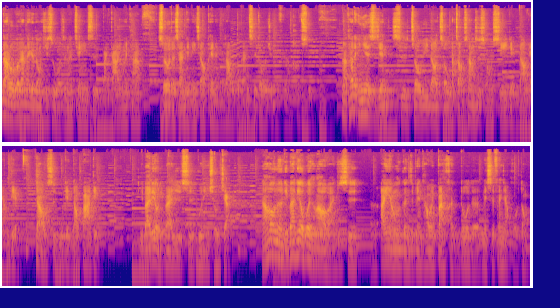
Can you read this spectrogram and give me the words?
辣萝卜干那个东西是我真的建议是百搭，因为它所有的餐点你只要配那个辣萝卜干吃，都会觉得非常好吃。那它的营业时间是周一到周五，早上是从十一点到两点，下午是五点到八点，礼拜六、礼拜日是固定休假。然后呢，礼拜六会很好玩，就是呃，阿英羊肉羹这边他会办很多的美食分享活动。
